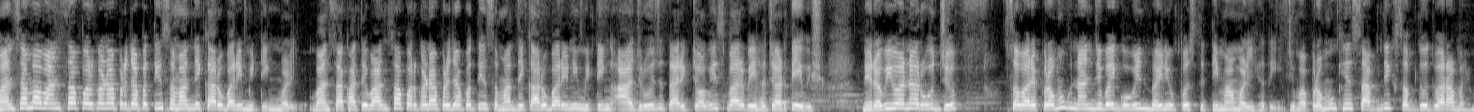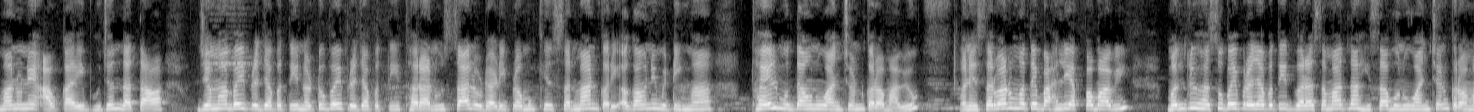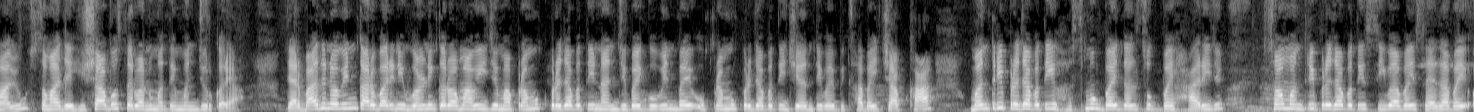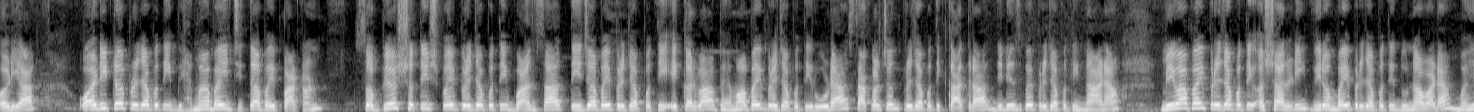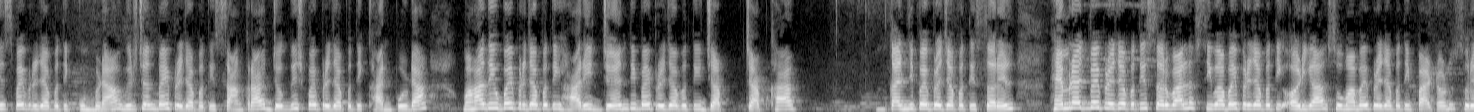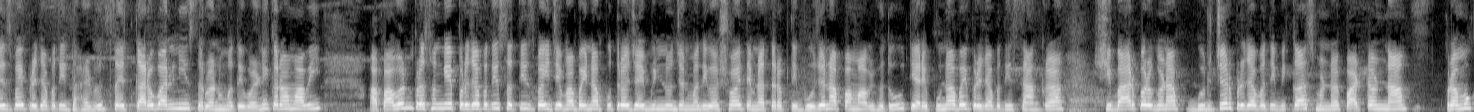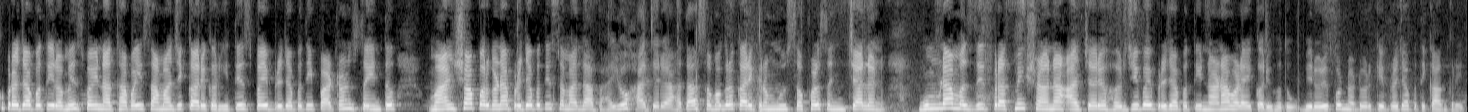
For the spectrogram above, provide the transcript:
વાંસામાં વાંસા પરગણા પ્રજાપતિ સમાજની કારોબારી મિટિંગ મળી. વાંસા ખાતે વાંસા પરગણા પ્રજાપતિ સમાજની કારોબારીની મિટિંગ આજ રોજ તારીખ ચોવીસ બાર બે હજાર ત્રેવીસ ને રવિવારના રોજ સવારે પ્રમુખ નાનજીભાઈ ગોવિંદભાઈની ઉપસ્થિતિમાં મળી હતી, જેમાં પ્રમુખે શાબ્દિક શબ્દો દ્વારા મહેમાનોને આવકારી ભોજનદાતા જમાભાઈ પ્રજાપતિ, નટુભાઈ પ્રજાપતિ, થરાનું સાલ ઉડાડી પ્રમુખે સન્માન કરી અગાઉની મિટિંગમાં થયેલ મુદ્દાઓનું વાંચન કરવામાં આવ્યું અને સર્વાનુમતે બહાલી આપવામાં આવી. મંત્રી હસુભાઈ પ્રજાપતિ દ્વારા સમાજના હિસાબોનું વાંચન કરવામાં આવ્યું. સમાજે હિસાબો સર્વાનુમતે મંજૂર કર્યા. ત્યારબાદ નવીન કારોબારીની વરણી કરવામાં આવી, જેમાં પ્રમુખ પ્રજાપતિ નાનજીભાઈ ગોવિંદભાઈ, ઉપપ્રમુખ પ્રજાપતિ જયંતિભાઈ ભીખાભાઈ ચાપખા, મંત્રી પ્રજાપતિ હસમુખભાઈ દલસુખભાઈ હારીજ, સહમંત્રી પ્રજાપતિ શિવાભાઈ સહેદાભાઈ અડિયા, ઓડિટર પ્રજાપતિ ભેમાભાઈ જીતાભાઈ પાટણ સભ્ય સતીશભાઈ પ્રજાપતિ વાંસા, તેજાભાઈ પ્રજાપતિ એકલવા, ભેમાભાઈ પ્રજાપતિ રોડા, સાકરચંદ પ્રજાપતિ કાતરા, દિનેશભાઈ પ્રજાપતિ નાણા, મેવાભાઈ પ્રજાપતિ અશાલડી વિરમભાઈ પ્રજાપતિ દુનાવાડા, મહેશભાઈ પ્રજાપતિ કુંભણા, વીરચંદભાઈ પ્રજાપતિ સાંકરા, જગદીશભાઈ પ્રજાપતિ ખાનપુરડા, મહાદેવભાઈ પ્રજાપતિ હારી જયંતિભાઈ પ્રજાપતિ જાપ- ચાપખા કાંજીભાઈ પ્રજાપતિ સરેલ, હેમરાજભાઈ પ્રજાપતિ સરવાલ, શિવાભાઈ પ્રજાપતિ અડિયા સોમાભાઈ પ્રજાપતિ પાટણ, સુરેશભાઈ પ્રજાપતિ ધાણુદ સહિત કારોબારીની સર્વાનુમતે વરણી કરવામાં આવી. આ પાવન પ્રસંગે પ્રજાપતિ સતીશભાઈ જેમાભાઈના પુત્ર જયમીનનો જન્મદિવસ હોય તેમના તરફથી ભોજન આપવામાં આવ્યું હતું. ત્યારે પુનાભાઈ પ્રજાપતિ સાંકરા શિબાર પરગણા, ગુર્જર પ્રજાપતિ વિકાસ મંડળ પાટણના પ્રમુખ પ્રજાપતિ રમેશભાઈ નાથાભાઈ, સામાજિક કાર્યકર હિતેશભાઈ પ્રજાપતિ પાટણ સહિત માનશા પરગણા પ્રજાપતિ સમાજના ભાઈઓ હાજર હતા. સમગ્ર કાર્યક્રમનું સફળ સંચાલન ગુમડા મસ્જિદ પ્રાથમિક શાળાના આચાર્ય હરજીભાઈ પ્રજાપતિ નાણાવાળાએ કર્યું હતું. બ્યુરો રિપોર્ટ નેટવર્કે પ્રજાપતિ કાંકરેજ.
